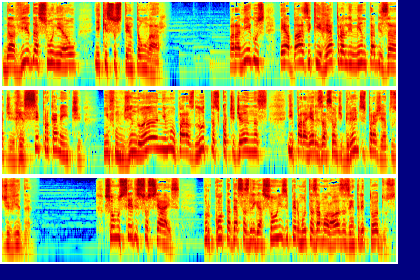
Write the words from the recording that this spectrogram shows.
dá vida à sua união e que sustenta um lar. Para amigos, é a base que retroalimenta a amizade reciprocamente infundindo ânimo para as lutas cotidianas e para a realização de grandes projetos de vida. Somos seres sociais por conta dessas ligações e permutas amorosas entre todos.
